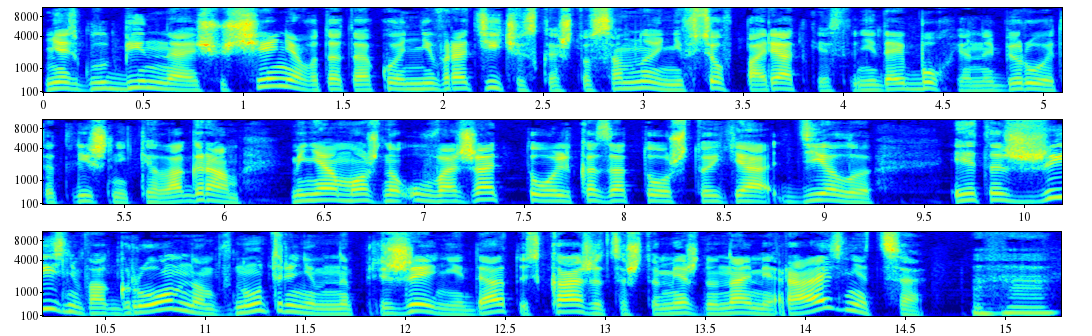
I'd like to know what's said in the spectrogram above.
У меня есть глубинное ощущение, вот это такое невротическое, что со мной не все в порядке, если, не дай бог, я наберу этот лишний килограмм. Меня можно уважать только за то, что я делаю. И это жизнь в огромном внутреннем напряжении, да, то есть кажется, что между нами разница, Мгм.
